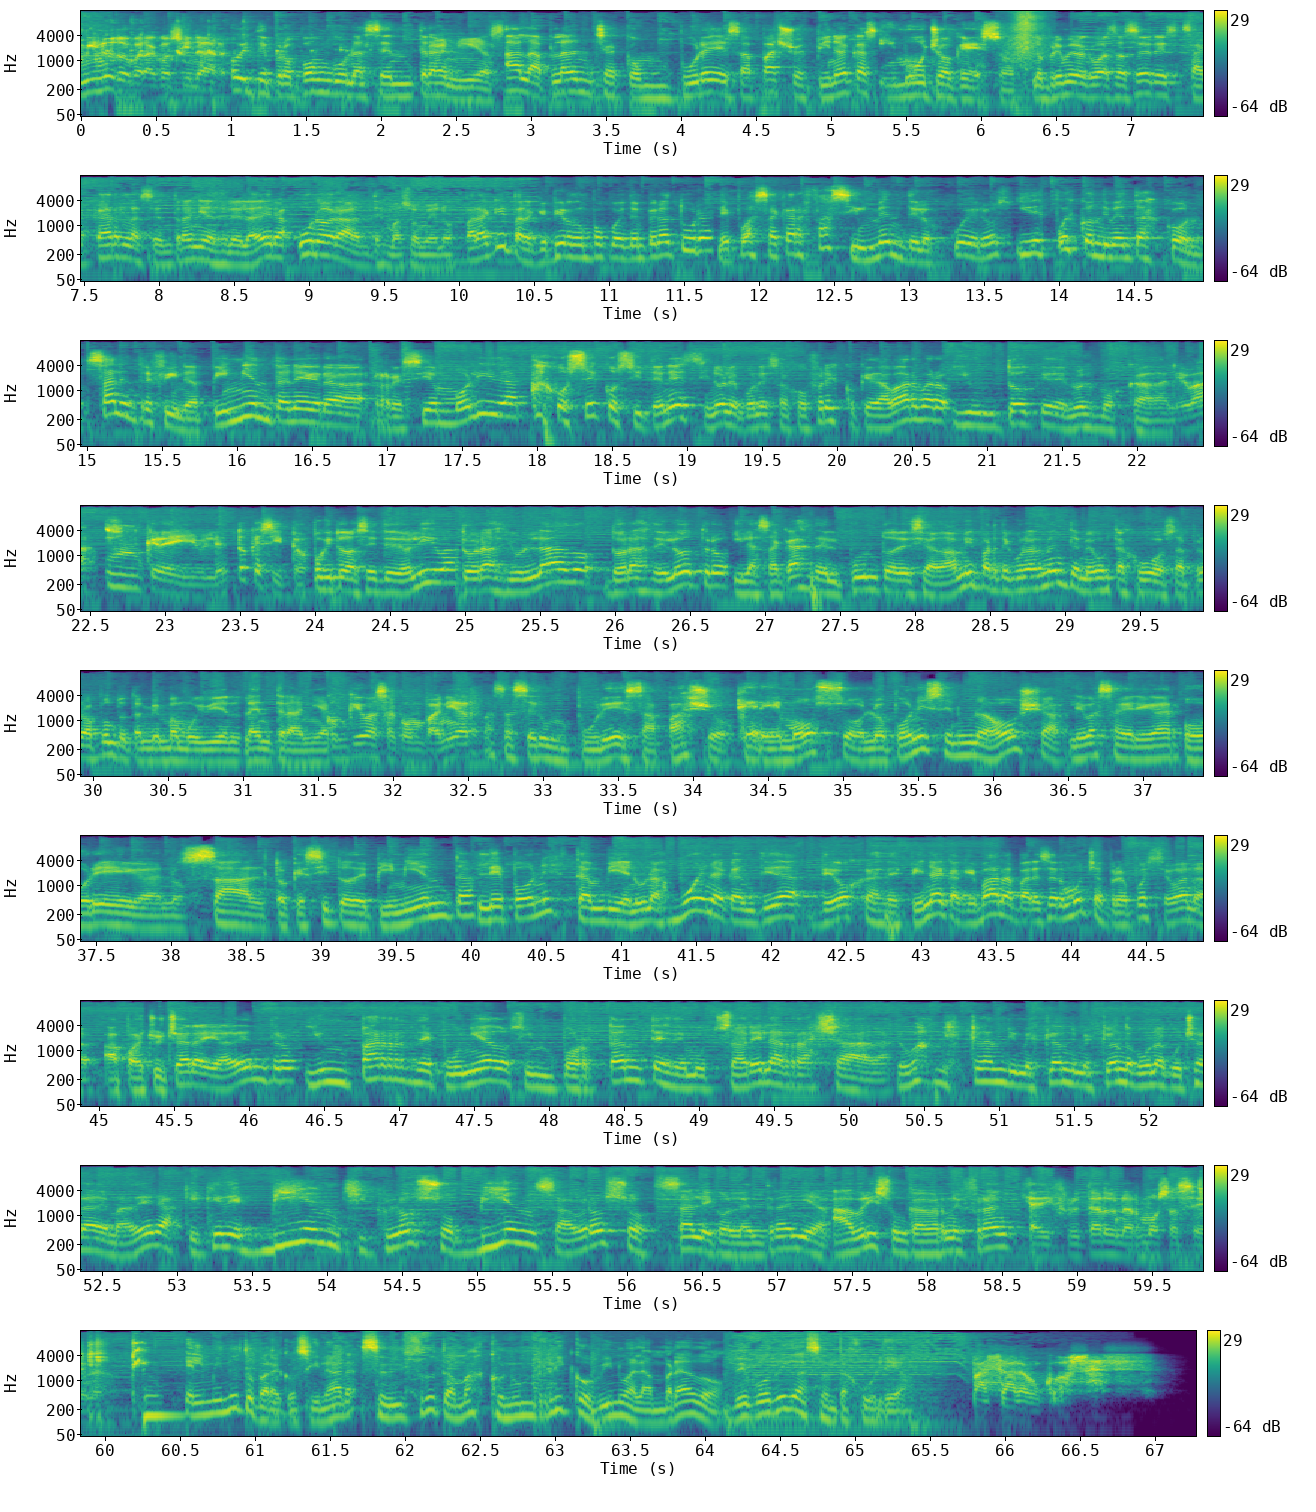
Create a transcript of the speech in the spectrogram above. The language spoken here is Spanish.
Minuto para cocinar. Hoy te propongo unas entrañas a la plancha con puré de zapallo, espinacas y mucho queso. Lo primero que vas a hacer es sacar las entrañas de la heladera una hora antes más o menos. ¿Para qué? Para que pierda un poco de temperatura, le puedas sacar fácilmente los cueros y después condimentas con sal entre fina, pimienta negra recién molida, ajo seco si tenés, si no le pones ajo fresco queda bárbaro y un toque de nuez moscada. Le va increíble. Toquecito. Poquito de aceite de oliva, dorás de un lado, dorás del otro y la sacás del punto deseado. A mí particularmente me gusta jugosa pero a punto también va muy bien la entraña. ¿Con qué vas a acompañar? Vas a hacer un puré zapallo cremoso, lo pones en una olla, le vas a agregar orégano, sal, toquecito de pimienta, le pones también una buena cantidad de hojas de espinaca, que van a aparecer muchas, pero después se van a apachuchar ahí adentro, y un par de puñados importantes de mozzarella rallada. Lo vas mezclando y mezclando y mezclando con una cuchara de madera, que quede bien chicloso, bien sabroso, sale con la entraña, abrís un Cabernet Franc y a disfrutar de una hermosa cena. El minuto para cocinar se disfruta más con un rico vino alambrado de Bodega Santa Julia. Pasaron cosas.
